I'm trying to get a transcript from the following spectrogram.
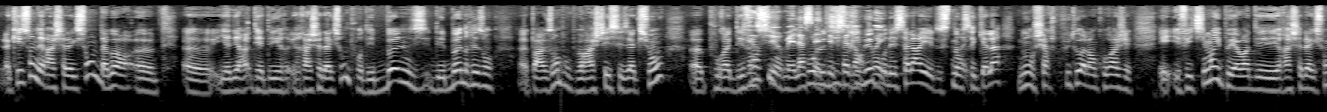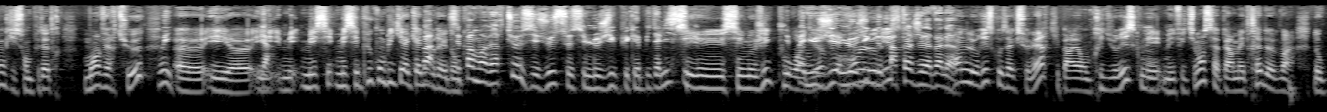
La question des rachats d'actions, d'abord, il y, a des, il y a des rachats d'actions pour des bonnes des bonnes raisons. par exemple, on peut racheter ses actions pour être défensif, sûr, mais là, pour ça le distribuer fait pour des salariés. Dans oui. ces cas-là, nous on cherche plutôt à l'encourager. Et effectivement, il peut y avoir des rachats d'actions qui sont peut-être moins vertueux, oui. euh, et, euh, et mais, mais c'est mais c'est plus compliqué à calibrer. Bah, c'est pas moins vertueux, c'est juste c'est une logique plus capitaliste. C'est une logique pour pas une dire, logique de risque, partage de la valeur. Prendre le risque aux actionnaires qui par ont pris du risque, mais, mais effectivement ça permettrait de voilà. Donc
